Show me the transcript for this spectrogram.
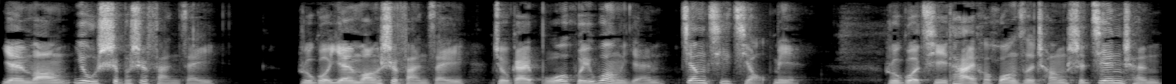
燕王又是不是反贼？如果燕王是反贼，就该驳回妄言，将其剿灭；如果齐泰和黄子成是奸臣，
